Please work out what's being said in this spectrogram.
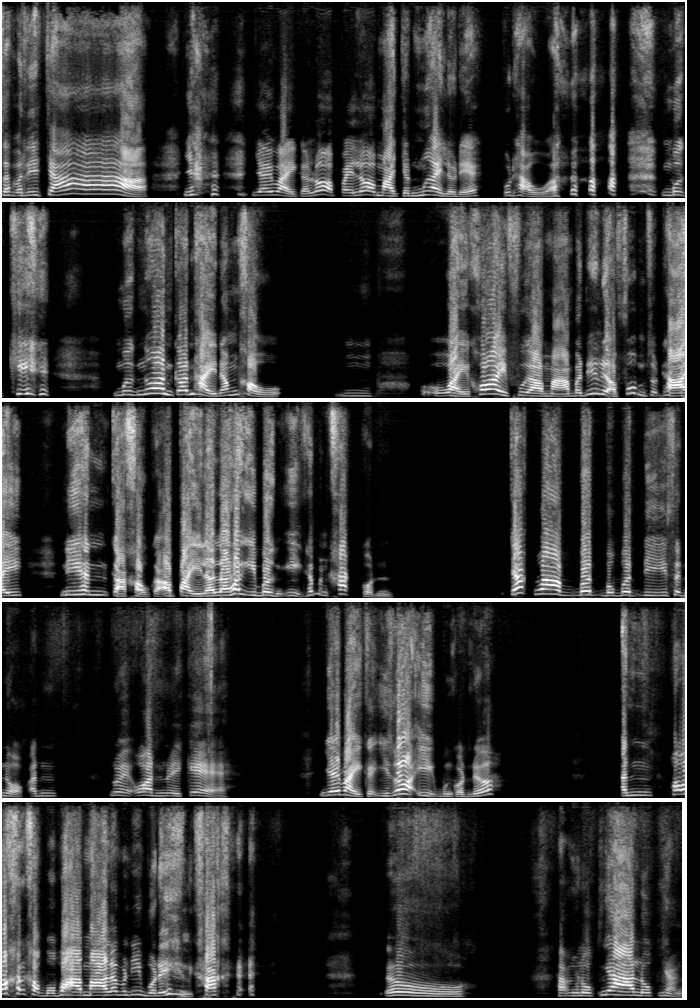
สวัสดีจ้ายายไหวก็ล่อไปล่อมาจนเมื่อยแล้วเด้ผู้เฒ่าอะมึกขี้มึกงอนก้อนไห้น้ำเขาไหวค่อยเฟือหมาบัดนี้เหลือฟุ่มสุดท้าย นี่ฮันกะเขาก็เอาไปแล้ว แล้วทั้งอีเบิ่งอีกให้มันคักก่นจักว่าเบิดบ่เบิดดีสนอกอันหน่วยอ่อนหน่วยแก่ยายไหวก็อีล่ออีกมึงก่อนเด้อ อัน เพราะว่าคันเขาบ่พามาแล้วมันนี่บ่ได้เห็นคักโอ้ทางลกหญ้าลกหยัง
